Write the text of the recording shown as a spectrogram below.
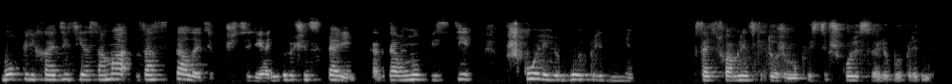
мог переходить. Я сама застала этих учителей, они были очень старенькие, когда он мог вести в школе любой предмет. Кстати, Сухомлинский тоже мог вести в школе свой любой предмет.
